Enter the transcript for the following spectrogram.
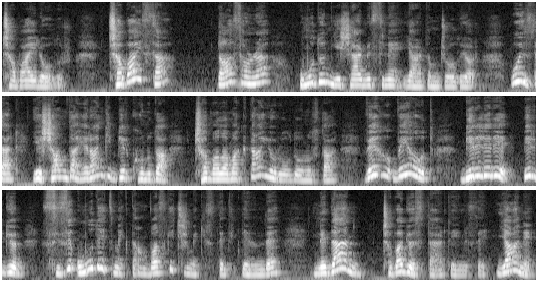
çabayla olur. Çabaysa daha sonra umudun yeşermesine yardımcı oluyor. Bu yüzden yaşamda herhangi bir konuda çabalamaktan yorulduğunuzda ve veyahut birileri bir gün sizi umut etmekten vazgeçirmek istediklerinde neden çaba gösterdiğinizi yani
